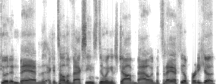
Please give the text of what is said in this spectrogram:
good and bad. I can tell the vaccine's doing its job and battling, but today I feel pretty good.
